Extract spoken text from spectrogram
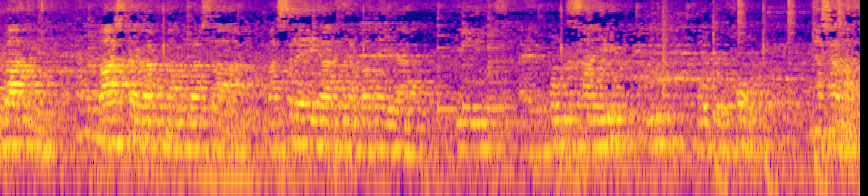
Gabani. Basta gabang basa basreya ya bagaya di Bungsayu di Botoho. Tasalah.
